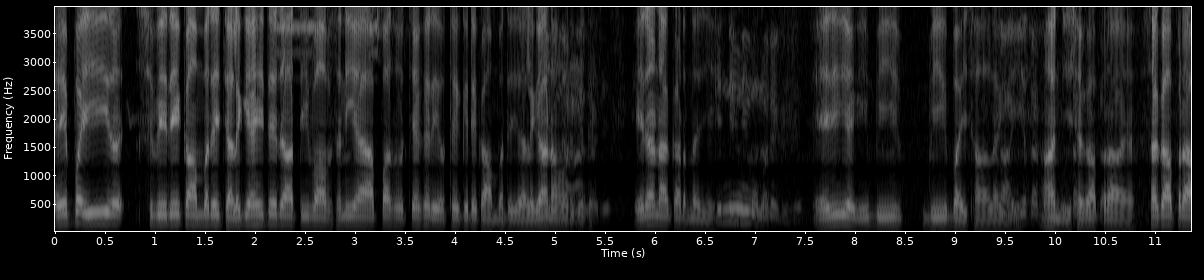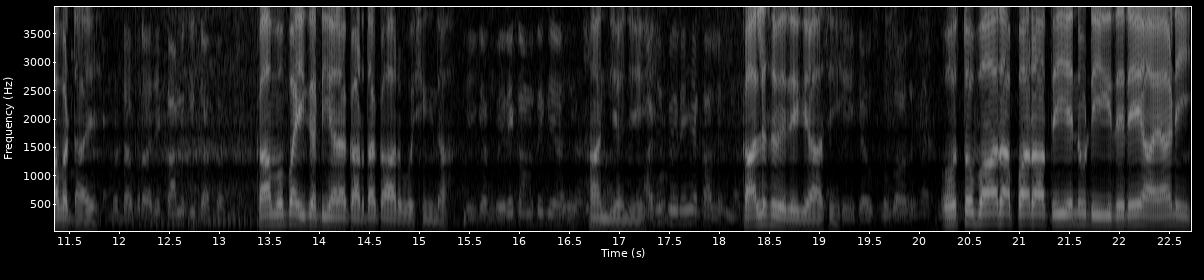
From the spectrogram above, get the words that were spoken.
ਇਹ ਭਾਈ ਰ- ਸਵੇਰੇ ਕੰਮ ਤੇ ਚਲ ਗਿਆ ਸੀ ਤੇ ਰਾਤੀ ਵਾਪਸ ਨਹੀਂ ਆਇਆ। ਆਪਾਂ ਸੋਚਿਆ ਘਰੇ ਉੱਥੇ ਕਿਤੇ ਕੰਮ ਤੇ ਚਲ ਗਿਆ ਨਾ ਹੋਰ ਕਿਤੇ। ਇਹਦਾ ਨਾ ਕਰਨਾ ਜੀ। ਕਿੰਨੀ ਉਮਰ ਹੈਗੀ ਜੀ? ਇਹਦੀ ਹੈਗੀ 20 20 22 ਸਾਲ ਹੈਗੀ ਹਾਂਜੀ ਸਗਾ ਭਰਾ ਹੈ ਸਗਾ ਭਰਾ ਵੱਡਾ ਏ। ਵੱਡਾ ਭਰਾ ਜੇ। ਕੰਮ ਕੀ ਕਰਦਾ? ਕੰਮ ਭਾਈ ਗੱਡੀਆਂ ਦਾ ਕਰਦਾ ਕਾਰ ਵਾਸ਼ਿੰਗ ਦਾ। ਠੀਕ ਹੈ ਸਵੇਰੇ ਕੰਮ ਤੇ ਗਿਆ ਸੀ? ਹਾਂਜੀ ਹਾਂਜੀ। ਅੱਜ ਸਵੇਰੇ ਜਾਂ ਕੱਲ ਕੱਲ ਸਵੇਰੇ ਗਿਆ ਸੀ। ਠੀਕ ਹੈ ਉਸ ਤੋਂ ਬਾਅਦ? ਉਸ ਤੋਂ ਬਾਅਦ ਆਪਾਂ ਰਾਤੀ ਇਹਨੂੰ ਡੀਕਦੇ ਰਹੇ ਆਇਆ ਨਹੀਂ।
